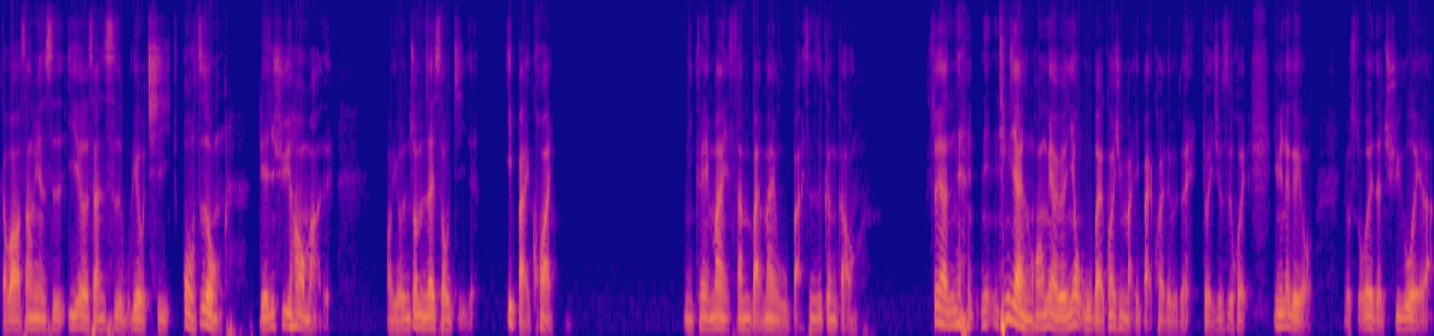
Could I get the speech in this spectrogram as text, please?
搞不好上面是一二三四五六七哦，这种连续号码的哦，有人专门在收集的，一百块你可以卖三百，卖五百，甚至更高。虽然 你你听起来很荒谬，有人用五百块去买一百块，对不对？对，就是会，因为那个有有所谓的趣味啦，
